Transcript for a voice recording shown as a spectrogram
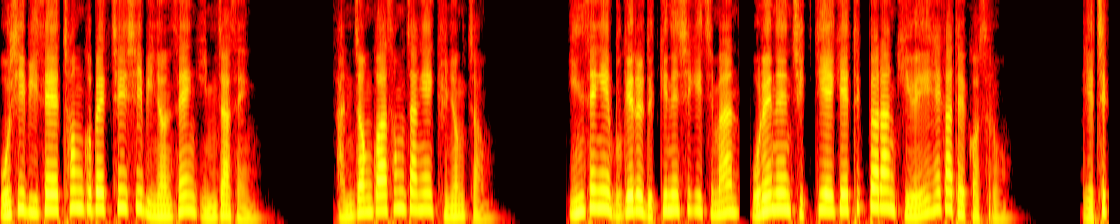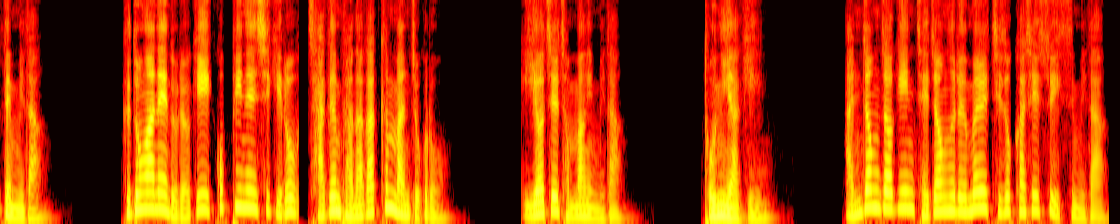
52세 1972년생 임자생 안정과 성장의 균형점 인생의 무게를 느끼는 시기지만 올해는 GT에게 특별한 기회의 해가 될 것으로 예측됩니다. 그동안의 노력이 꽃피는 시기로 작은 변화가 큰 만족으로 이어질 전망입니다. 돈 이야기 안정적인 재정 흐름을 지속하실 수 있습니다.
